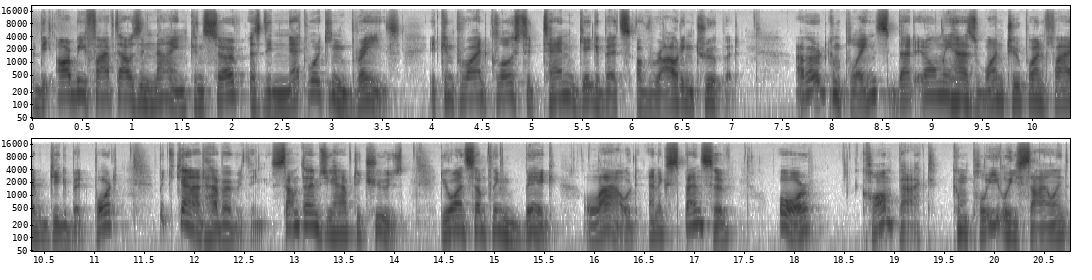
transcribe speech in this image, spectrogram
The RB5009 can serve as the networking brains. It can provide close to 10 gigabits of routing throughput. I've heard complaints that it only has one 2.5 gigabit port, but you cannot have everything. Sometimes you have to choose. Do you want something big, loud, and expensive, or compact, completely silent,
